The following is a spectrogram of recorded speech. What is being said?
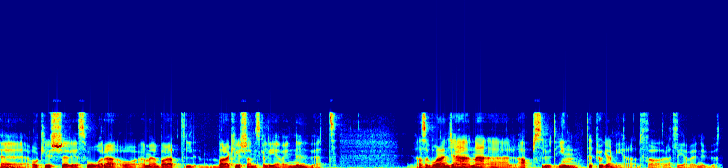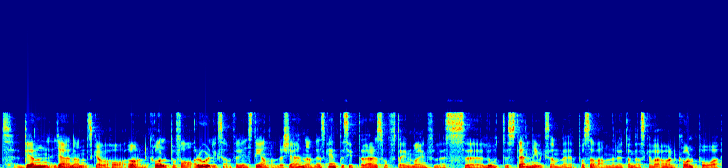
Mm. Eh, och klyschor är svåra. Och jag menar, bara, att, bara klyschan vi ska leva i nuet. Alltså våran hjärna är absolut inte programmerad för att leva i nuet. Den hjärnan ska ha örnkoll på faror liksom, för det är stenåldershjärnan. Den ska inte sitta där och softa i en mindfulness eh, lotusställning liksom, eh, på savannen utan den ska vara örnkoll på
